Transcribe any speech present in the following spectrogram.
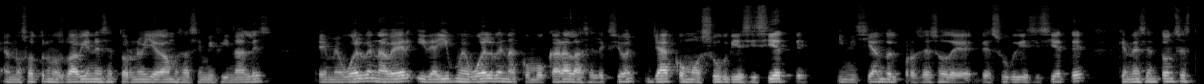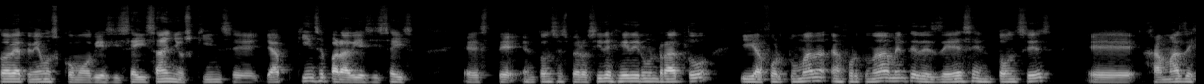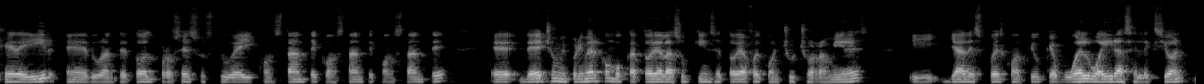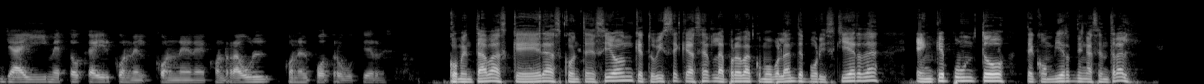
A nosotros nos va bien ese torneo, llegamos a semifinales. Me vuelven a ver y de ahí me vuelven a convocar a la selección ya como sub-17 iniciando el proceso de, sub-17, que en ese entonces todavía teníamos como 16 años, 15, ya 15 para 16. Este, entonces, pero sí dejé de ir un rato y afortunadamente desde ese entonces eh, jamás dejé de ir. Eh, durante todo el proceso estuve ahí constante, constante, constante. Eh, de hecho, mi primer convocatoria a la sub-15 todavía fue con Chucho Ramírez y ya después cuando digo que vuelvo a ir a selección, ya ahí me toca ir con el, con, con Raúl, con el Potro Gutiérrez. Comentabas que eras contención, que tuviste que hacer la prueba como volante por izquierda. ¿En qué punto te convierten a central?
